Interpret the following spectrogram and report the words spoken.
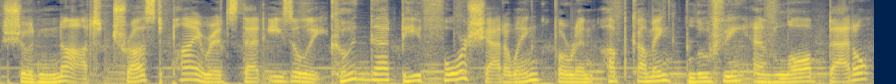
should not trust pirates that easily. Could that be foreshadowing for an upcoming Luffy and Law battle?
